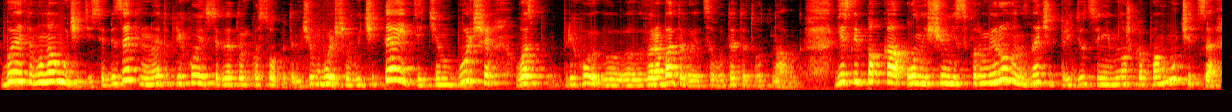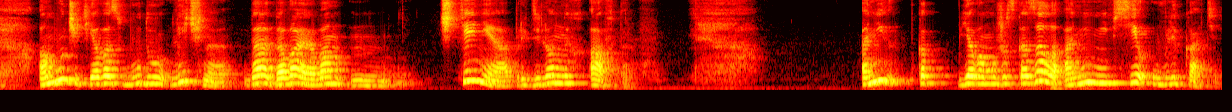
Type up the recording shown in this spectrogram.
Вы этому научитесь обязательно, но это приходит всегда только с опытом. Чем больше вы читаете, тем больше у вас приходит, вырабатывается вот этот вот навык. Если пока он еще не сформирован, значит придется немножко помучиться, а мучить я вас буду лично, да, давая вам чтение определенных авторов. Они, как я вам уже сказала, они не все увлекательны.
